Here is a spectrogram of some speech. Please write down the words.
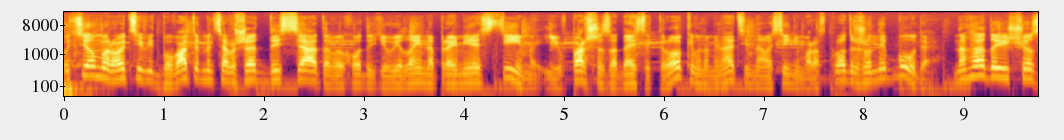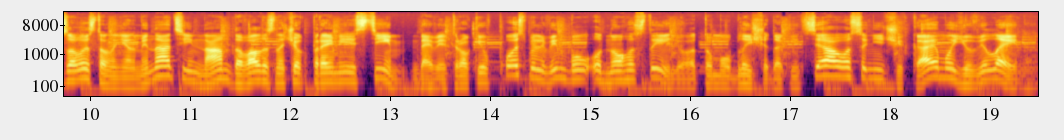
У цьому році відбуватиметься вже 10-та виходить ювілейна премія Steam, і вперше за 10 років номінацій на осінньому розпродажу не буде. Нагадую, що за виставлення номінацій нам давали значок премії Steam. 9 років поспіль він був одного стилю, тому ближче до кінця осені чекаємо ювілейний.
